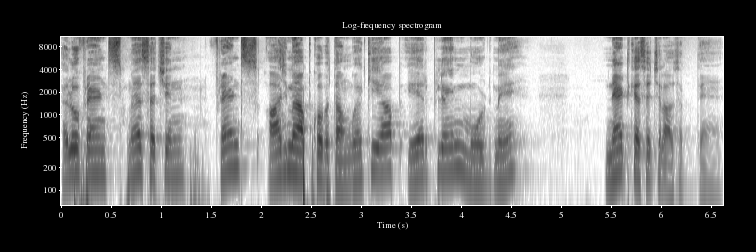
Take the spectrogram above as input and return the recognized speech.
हेलो फ्रेंड्स, मैं सचिन। फ्रेंड्स, आज मैं आपको बताऊँगा कि आप एयरप्लेन मोड में नेट कैसे चला सकते हैं।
